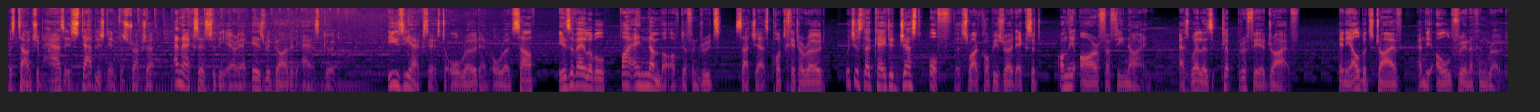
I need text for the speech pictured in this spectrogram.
This township has established infrastructure and access to the area is regarded as good. Easy access to Alrode and Alrode South is available via a number of different routes such as Potgieter Road, which is located just off the Swartkoppies Road exit on the R59, as well as Kliprivier Drive, Hennie Alberts Drive and the Old Vereeniging Road.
